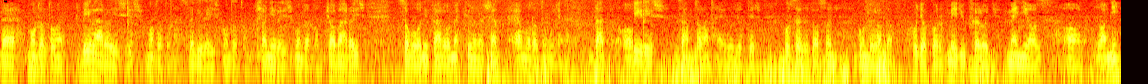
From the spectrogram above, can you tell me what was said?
de mondhatom ezt Bélára is, és mondhatom ezt Ferire is, mondhatom Sanyira is, mondhatom Csabára is, Szabornitáról meg különösen elmondhatom ugyanezt. Tehát a kérés számtalan helyről jött, és Koszerült asszony gondolata, hogy akkor mérjük fel, hogy mennyi az az annyi,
